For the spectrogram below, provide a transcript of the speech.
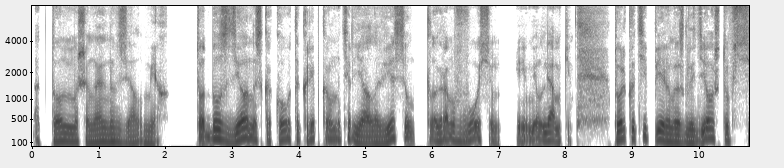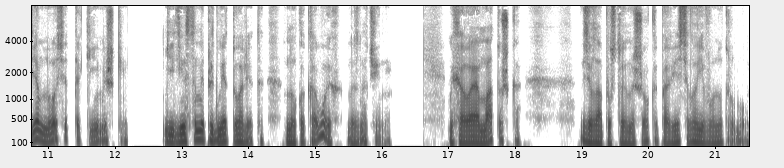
Атон машинально взял мех. Тот был сделан из какого-то крепкого материала, весил килограммов восемь и имел лямки. Только теперь он разглядел, что все носят такие мешки. Единственный предмет туалета. Но каково их назначение? Меховая матушка взяла пустой мешок и повесила его на трубу.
